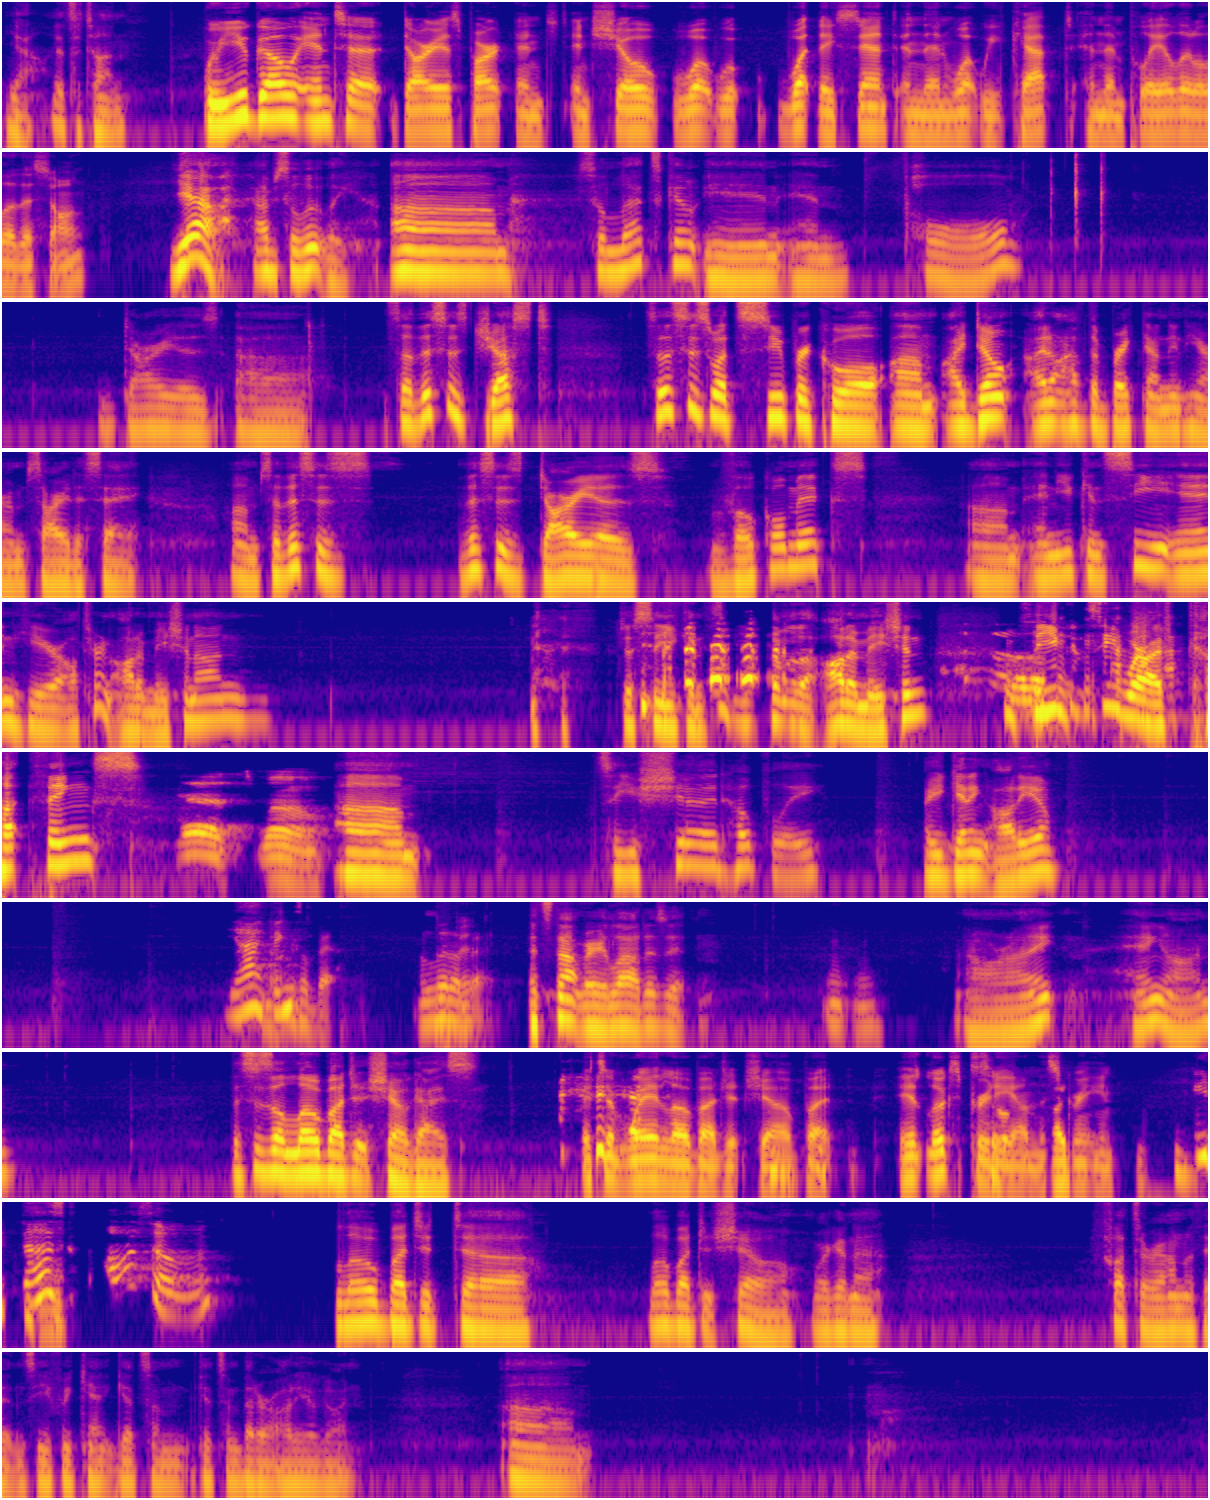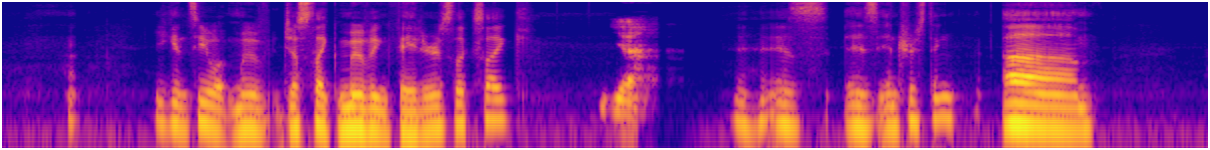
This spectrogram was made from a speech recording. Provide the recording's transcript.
yeah, it's a ton. Will you go into Daria's part and and show what what they sent and then what we kept and then play a little of the song? Yeah, absolutely. Um, so let's go in and pull Daria's. Uh, so this is just. So this is what's super cool. Um, I don't I don't have the breakdown in here. I'm sorry to say. Um, so this is this is Daria's vocal mix, um, and you can see in here. I'll turn automation on, just so you can see some of the automation. So you can see where I've cut things. yes. Wow. Um, so you should hopefully. Are you getting audio? Yeah, I think a little so. bit. A little bit. bit. It's not very loud, is it? Mm-mm. All right, hang on. This is a low budget show, guys. It's a way low budget show, but it looks pretty So on the budget. screen. It does. It's awesome. Low budget, uh, low budget show. We're gonna futz around with it and see if we can't get some get some better audio going. Um, you can see what move just like moving faders looks like. Yeah. is is interesting. Um,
